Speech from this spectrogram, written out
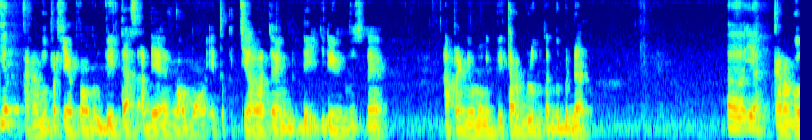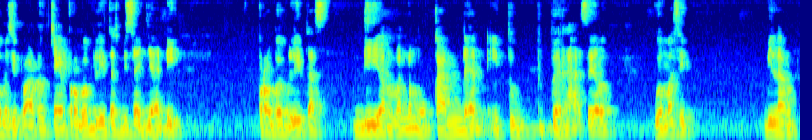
Yep. karena gue percaya probabilitas ada yang ngomong itu kecil atau yang gede jadi maksudnya apa yang diomongin Peter belum tentu benar Eh, ya, karena gue masih percaya probabilitas bisa jadi probabilitas dia menemukan dan itu berhasil gue masih bilang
